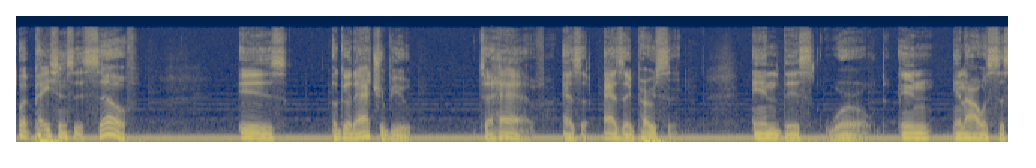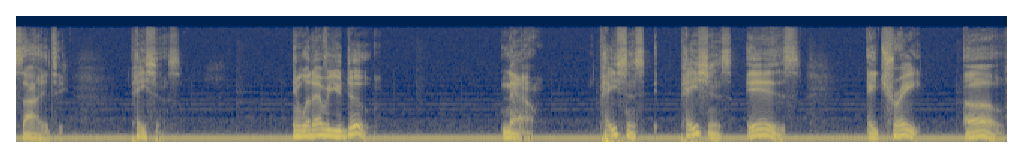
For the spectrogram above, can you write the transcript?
But patience itself is a good attribute to have as a, as a person in this world, in in our society. Patience. In whatever you do. Now, patience patience is a trait of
